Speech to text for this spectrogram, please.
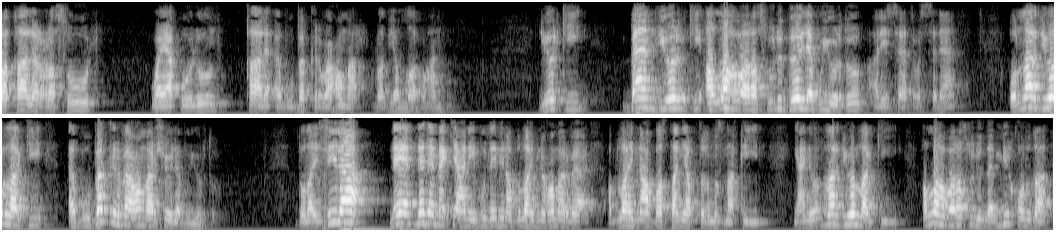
وقال الرسول ويقولون قال Ebu Bekir ve Ömer radıyallahu anhum. Diyor ki ben diyorum ki Allah ve Resulü böyle buyurdu aleyhissalatü vesselam. Onlar diyorlar ki Ebu Bekir ve Ömer şöyle buyurdu. Dolayısıyla ne, ne demek yani bu demin Abdullah İbni Ömer ve Abdullah İbni Abbas'tan yaptığımız nakil? Yani onlar diyorlar ki Allah ve Resulünden bir konuda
